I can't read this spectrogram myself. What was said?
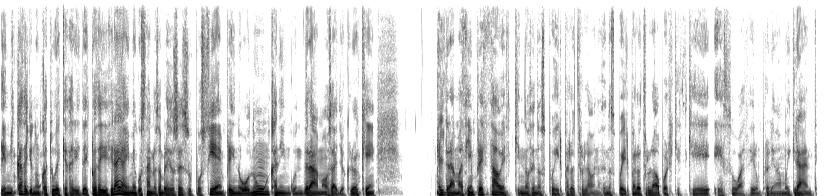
en mi casa yo nunca tuve que salir de closet y decir, ay, a mí me gustan los hombres, eso se supo siempre y no hubo nunca ningún drama. O sea, yo creo que el drama siempre estaba es que no se nos puede ir para el otro lado, no se nos puede ir para el otro lado porque es que eso va a ser un problema muy grande.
